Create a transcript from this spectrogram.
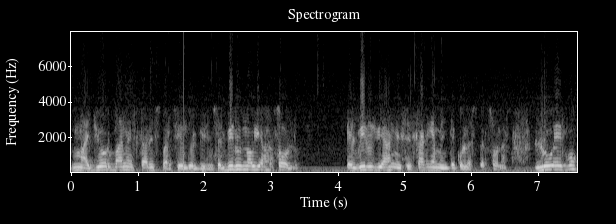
mayor van a estar esparciendo el virus. El virus no viaja solo, el virus viaja necesariamente con las personas. Luego,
